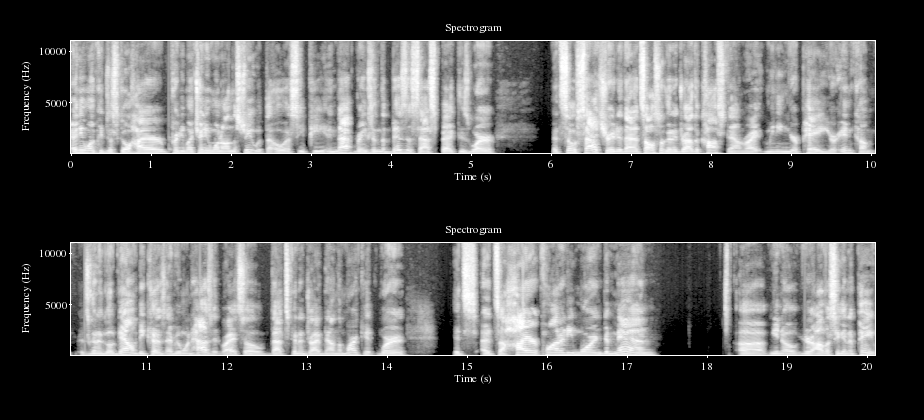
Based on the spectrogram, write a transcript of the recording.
anyone could just go hire pretty much anyone on the street with the OSCP, and that brings in the business aspect, is where it's so saturated that it's also going to drive the cost down, right? Meaning your pay, your income is going to go down because everyone has it, right? So that's going to drive down the market where it's it's a higher quantity, more in demand. Uh, you know, you're obviously going to pay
